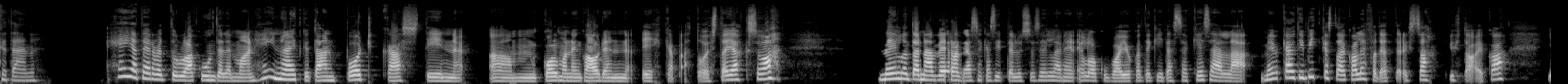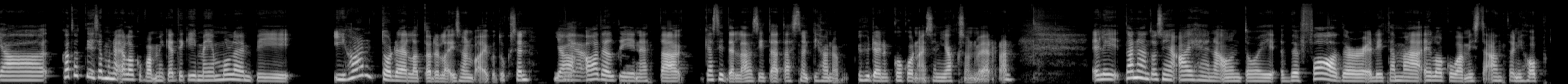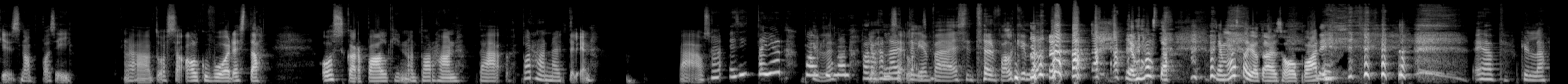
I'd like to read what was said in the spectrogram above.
näitkö tämän? Hei ja tervetuloa kuuntelemaan Hei näitkö tämän podcastin um, kolmannen kauden ehkäpä toista jaksoa. Meillä on tänään Veeran kanssa käsittelyssä sellainen elokuva, joka teki tässä kesällä. Me käytiin pitkästä aikaa leffateatterissa yhtä aikaa, ja katsottiin semmoinen elokuva, mikä teki meidän molempia ihan todella, todella ison vaikutuksen. Ja yeah. ajateltiin, että käsitellään sitä tässä nyt ihan yhden kokonaisen jakson verran. Eli tänään tosiaan aiheena on toi The Father, eli tämä elokuva, mistä Anthony Hopkins nappasi ää, tuossa alkuvuodesta Oscar-palkinnon parhaan, pää, parhaan näyttelijän pääosa esittäjän palkinnon. Kyllä, parhaan näyttelijän pääesittäjän palkinnon. semmoista, semmoista jotain soopaa. Niin. Jep, kyllä.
